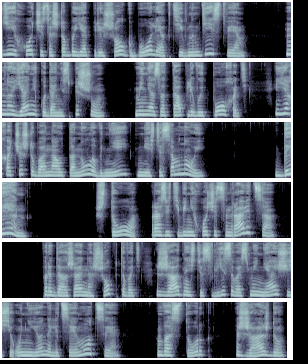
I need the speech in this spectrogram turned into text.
Ей хочется, чтобы я перешел к более активным действиям. Но я никуда не спешу. Меня затапливает похоть, и я хочу, чтобы она утонула в ней вместе со мной. «Дэн!» «Что? Разве тебе не хочется нравиться?» Продолжая нашептывать, с жадностью слизывая сменяющиеся у нее на лице эмоции. Восторг, жажду,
